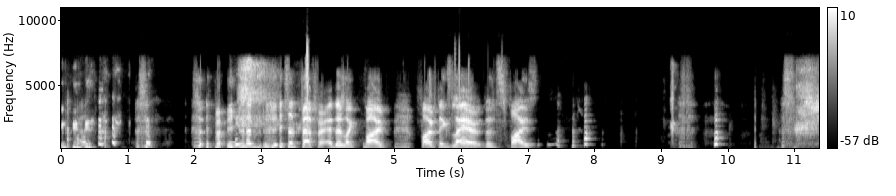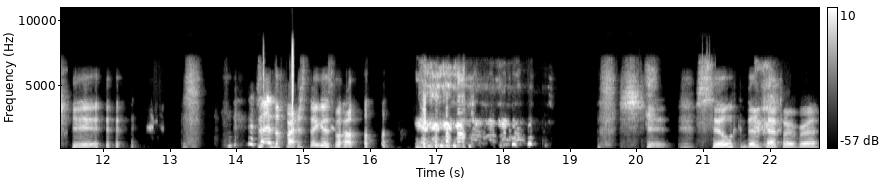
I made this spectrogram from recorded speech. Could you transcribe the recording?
You said pepper and then like five five things later, then spice. Shit. Is that the first thing as well? Shit. Silk, then pepper, bro.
